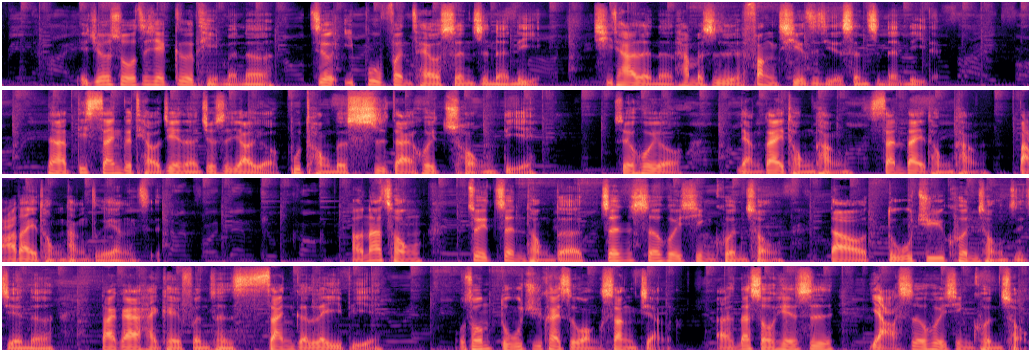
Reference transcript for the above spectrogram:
也就是说这些个体们呢，只有一部分才有生殖能力。其他人呢，他们是放弃了自己的生殖能力的。那第三个条件呢，就是要有不同的世代会重叠，所以会有两代同堂、三代同堂、八代同堂这个样子。好，那从最正统的真社会性昆虫到独居昆虫之间呢，大概还可以分成三个类别。我从独居开始往上讲啊，那首先是亚社会性昆虫，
